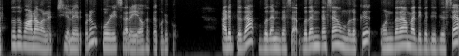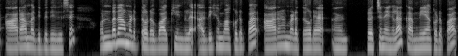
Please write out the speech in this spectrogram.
அற்புதமான வளர்ச்சிகள் ஏற்படும் கோழீஸ்வர யோகத்தை கொடுக்கும். அடுத்ததா புதன் தசை. புதன் தசை உங்களுக்கு ஒன்பதாம் அதிபதி திசை ஆறாம் அதிபதி திசை. ஒன்பதாம் இடத்தோட பாக்கியங்களை அதிகமாக கொடுப்பார். ஆறாம் இடத்தோட பிரச்சனைகளை கம்மியாக கொடுப்பார்.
